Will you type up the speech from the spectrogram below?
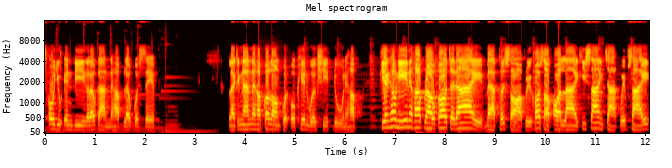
SOUND ก็แล้วกันนะครับ แล้วกด Save หลังจากนั้นนะครับก็ลองกด Open Worksheet ดูนะครับ เพียงเท่านี้นะครับเราก็จะได้แบบทดสอบหรือข้อสอบออนไลน์ที่สร้างจากเว็บไซต์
